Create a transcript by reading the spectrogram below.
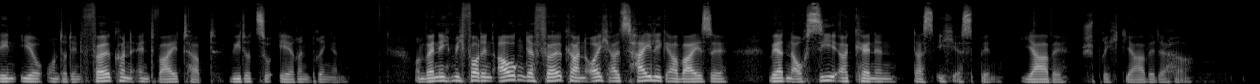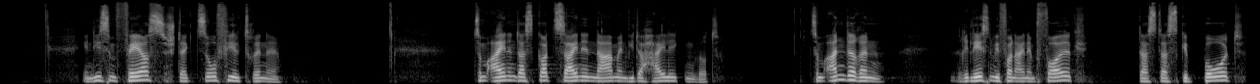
den ihr unter den Völkern entweiht habt, wieder zu Ehren bringen. Und wenn ich mich vor den Augen der Völker an euch als heilig erweise, werden auch sie erkennen, dass ich es bin. Jahwe, spricht Jahwe der Herr. In diesem Vers steckt so viel drinne. Zum einen, dass Gott seinen Namen wieder heiligen wird. Zum anderen lesen wir von einem Volk, das das Gebot,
